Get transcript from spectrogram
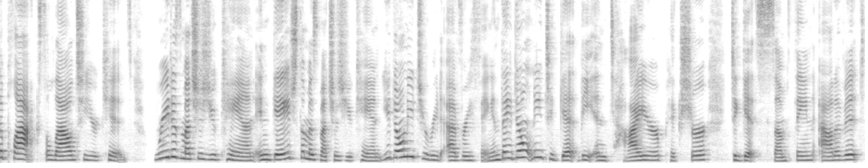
the plaques aloud to your kids. Read as much as you can. Engage them as much as you can. You don't need to read everything, and they don't need to get the entire picture to get something out of it.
